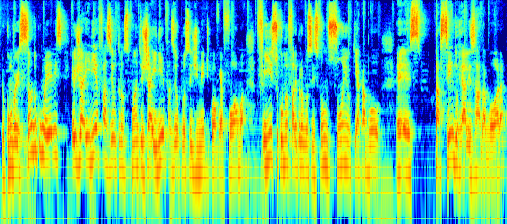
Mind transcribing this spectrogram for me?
Eu conversando com eles, eu já iria fazer o transplante, eu já iria fazer o procedimento de qualquer forma. Isso, como eu falei para vocês, foi um sonho que acabou é, é, tá sendo realizado agora.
